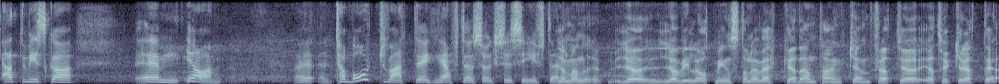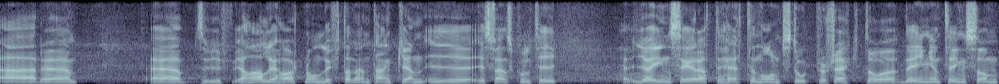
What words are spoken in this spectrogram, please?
att vi ska um, ja, Eh, ta bort vattenkraften successivt. Eller? Ja, men jag, jag vill åtminstone väcka den tanken för att jag, jag tycker att det är eh, eh, jag har aldrig hört någon lyfta den tanken i, i svensk politik. Jag inser att det är ett enormt stort projekt och det är ingenting som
